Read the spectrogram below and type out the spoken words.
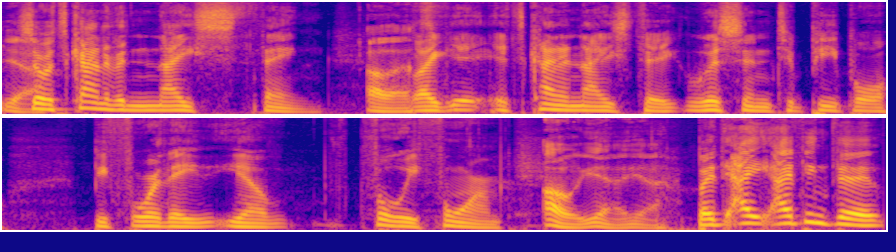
yeah. So it's kind of a nice thing. Oh, that's- like it, it's kind of nice to listen to people before they you know fully formed. Oh, yeah, yeah. But I, I think the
